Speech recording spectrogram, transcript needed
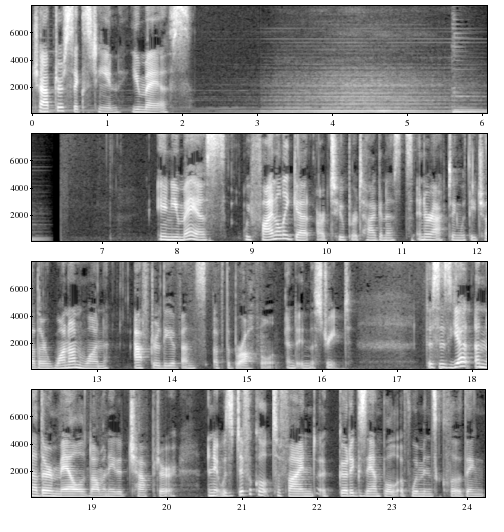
Chapter 16 Eumaeus In Eumaeus, we finally get our two protagonists interacting with each other one on one after the events of the brothel and in the street. This is yet another male dominated chapter, and it was difficult to find a good example of women's clothing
